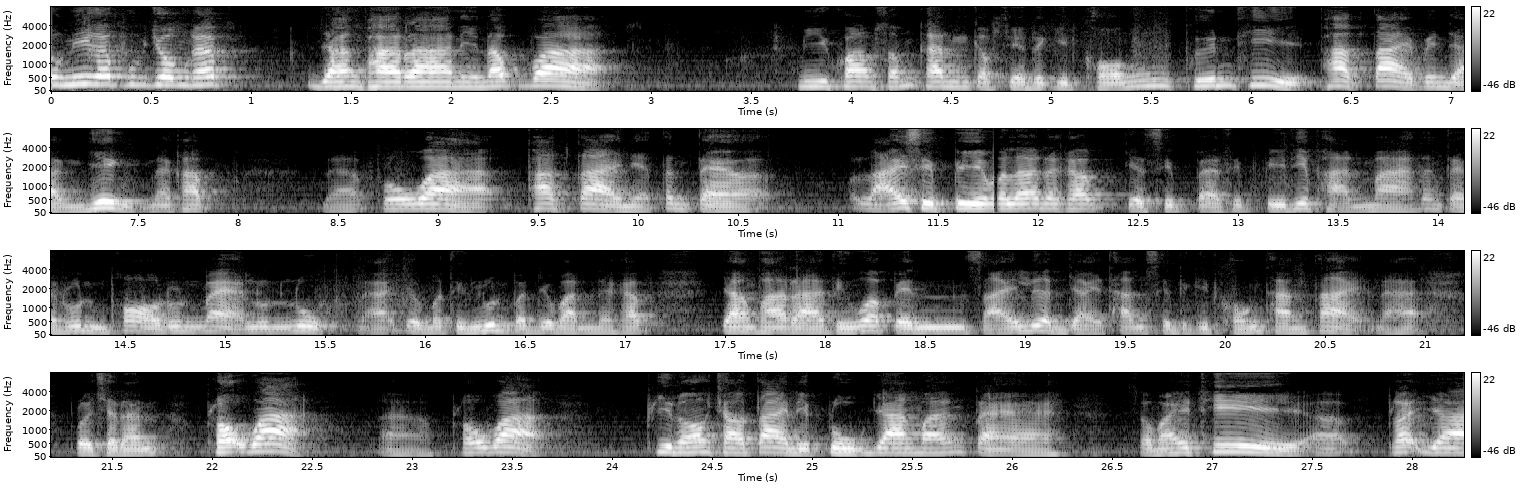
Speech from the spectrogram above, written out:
ช่วงนี้ครับคุณผู้ชมครับ ยางพารานี่นับว่ามีความสำคัญกับเศรษฐกิจของพื้นที่ภาคใต้เป็นอย่างยิ่งนะครับนะเพราะว่าภาคใต้เนี่ยตั้งแต่หลายสิบปีมาแล้วนะครับ70 80ปีที่ผ่านมาตั้งแต่รุ่นพ่อรุ่นแม่รุ่นลูกนะจนมาถึงรุ่นปัจจุบันนะครับยางพาราถือว่าเป็นสายเลือดใหญ่ทางเศรษฐกิจของทางใต้นะฮะเพราะฉะนั้นเพราะว่าอ่าเพราะว่าพี่น้องชาวใต้นี่ปลูกยางมาตั้งแต่ มัยที่พระยา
